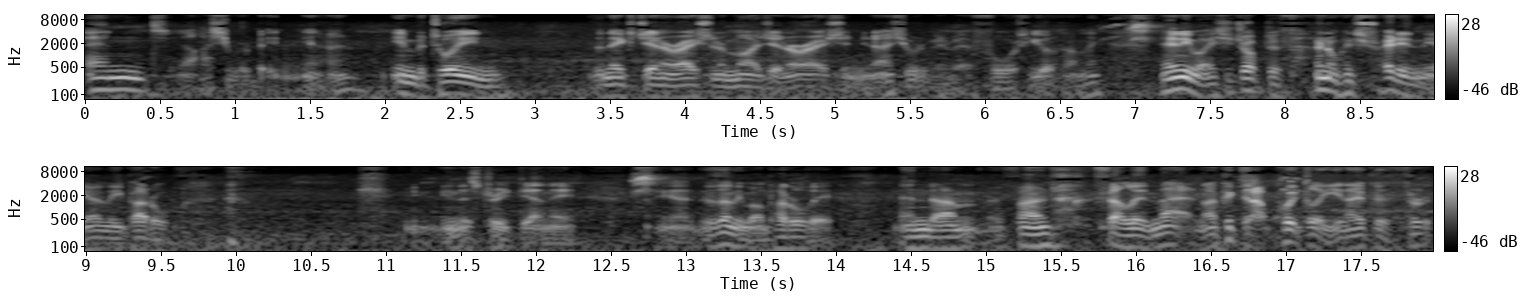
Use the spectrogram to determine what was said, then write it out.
and oh, she would have been, you know, in between the next generation and my generation. You know, she would have been about 40 or something. Anyway, she dropped her phone and went straight in the only puddle in the street down there. Yeah, there's only one puddle there. And um, the phone fell in that, and I picked it up quickly, you know, for th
